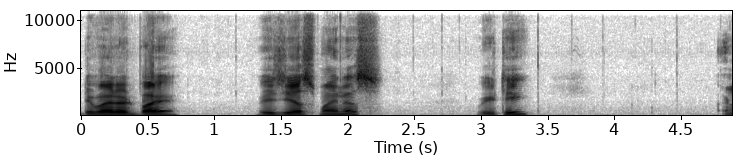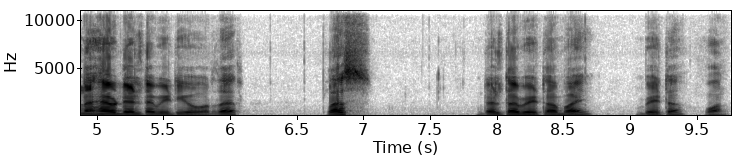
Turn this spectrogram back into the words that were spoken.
divided by V g s minus V t and I have delta V t over there plus delta beta by beta 1.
